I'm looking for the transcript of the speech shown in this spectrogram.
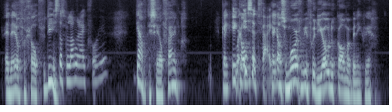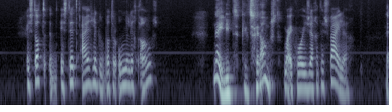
En heel veel geld verdiend. Is dat belangrijk voor je? Ja, want het is heel veilig. Kijk, ik Maar kan, is het veilig? Kijk, als ze morgen weer voor de Joden komen, ben ik weg. Is, dat, is dit eigenlijk wat eronder ligt, angst? Nee, niet. Kijk, het is geen angst. Maar ik hoor je zeggen, het is veilig. Ja.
